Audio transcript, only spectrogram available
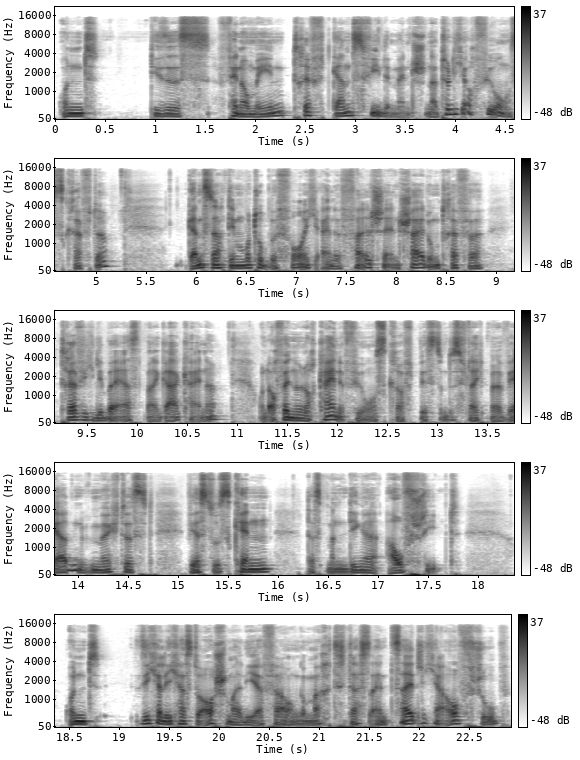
und dieses Phänomen trifft ganz viele Menschen, natürlich auch Führungskräfte. Ganz nach dem Motto, bevor ich eine falsche Entscheidung treffe, treffe ich lieber erstmal gar keine. Und auch wenn du noch keine Führungskraft bist und es vielleicht mal werden möchtest, wirst du es kennen, dass man Dinge aufschiebt. Und sicherlich hast du auch schon mal die Erfahrung gemacht, dass ein zeitlicher Aufschub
